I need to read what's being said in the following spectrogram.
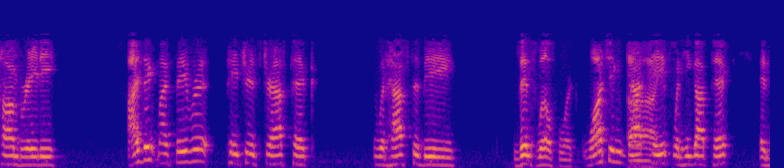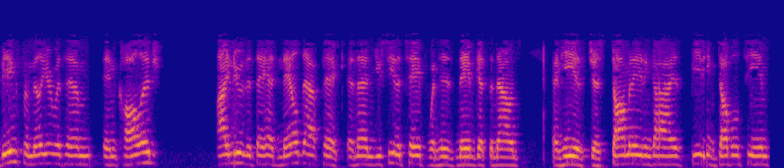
Tom Brady. I think my favorite Patriots draft pick would have to be Vince Wilfork. Watching that Uh, tape when he got picked and being familiar with him in college, I knew that they had nailed that pick. And then you see the tape when his name gets announced and he is just dominating guys, beating double teams.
